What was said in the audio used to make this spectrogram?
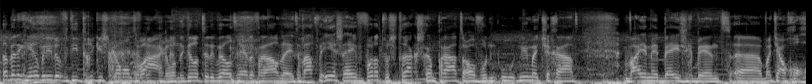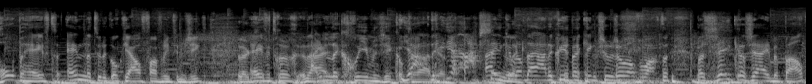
Dan ben ik heel benieuwd of ik die trucjes kan ontwaren. Want ik wil natuurlijk wel het hele verhaal weten. Laten we eerst even, voordat we straks gaan praten over hoe het nu met je gaat... waar je mee bezig bent, uh, wat jou geholpen heeft... en natuurlijk ook jouw favoriete muziek. Leuk. Even terug naar... Eindelijk goede muziek op ja, de radio. Ja, zeker. Nou, dat kun je bij King sowieso wel verwachten. Maar zeker het bepaalt.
